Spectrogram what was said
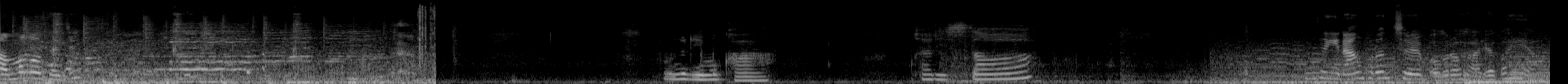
안 먹어도 되지? 오늘 이모 가. 잘 있어. 동생이랑 브런치를 먹으러 가려고 해요.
